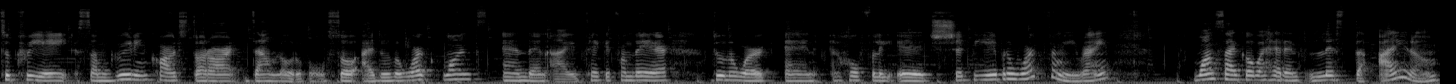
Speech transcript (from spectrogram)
to create some greeting cards that are downloadable. So I do the work once and then I take it from there, do the work, and hopefully it should be able to work for me, right? Once I go ahead and list the item,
